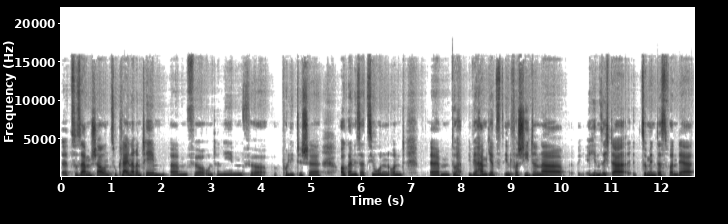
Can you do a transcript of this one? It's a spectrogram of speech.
äh, Zusammenschauen zu kleineren Themen ähm, für Unternehmen, für politische Organisationen. Und ähm, du, wir haben jetzt in verschiedener Hinsicht da zumindest von der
